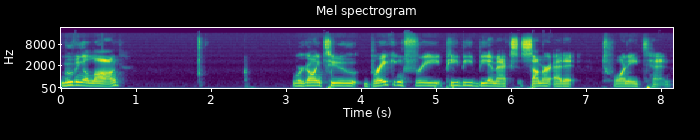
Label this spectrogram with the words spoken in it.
Moving along, we're going to Breaking Free PBBMX Summer Edit 2010.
